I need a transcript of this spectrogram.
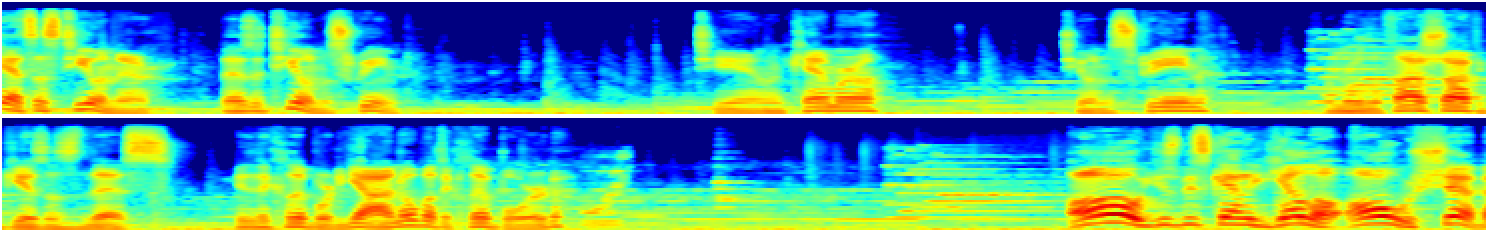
Yeah, it says T on there. There's a T on the screen. T on camera. T on the screen. Remove the flash drive, it gives us this. Here's the clipboard. Yeah, I know about the clipboard. Oh, USB scanner yellow. Oh, shit.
